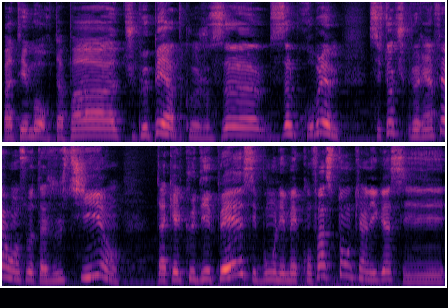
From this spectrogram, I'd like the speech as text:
Bah, t'es mort, t'as pas. Tu peux perdre, quoi. genre, C'est ça, c'est ça le problème. C'est que toi, tu peux rien faire en soi. T'as juste tir, t'as quelques DPS, et bon, les mecs qu'on fasse tank, hein, les gars, c'est.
